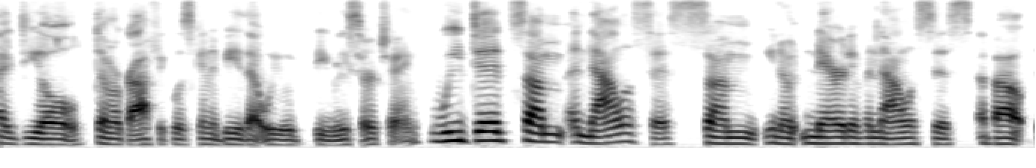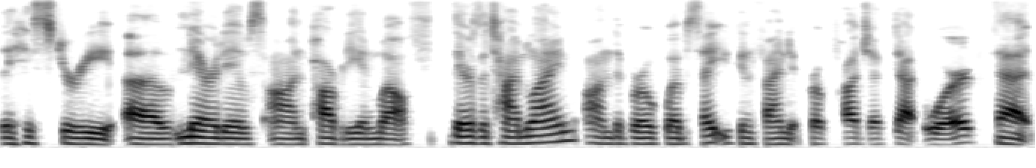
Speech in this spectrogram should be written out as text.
ideal demographic was going to be that we would be researching. We did some analysis some you know narrative analysis about the history of narratives on poverty and wealth. There's a timeline on the broke website. You can find it brokeproject.org that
